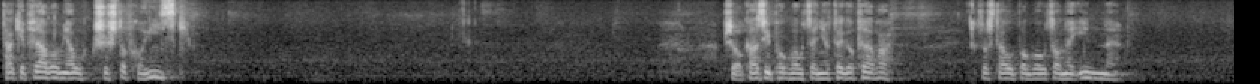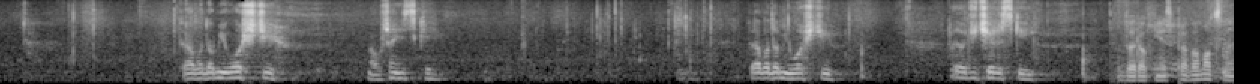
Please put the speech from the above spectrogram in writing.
Takie prawo miał Krzysztof Choiński. Przy okazji pogwałcenia tego prawa zostały pogwałcone inne. Prawo do miłości małżeńskiej. Prawo do miłości rodzicielskiej. Wyrok nie jest prawomocny.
